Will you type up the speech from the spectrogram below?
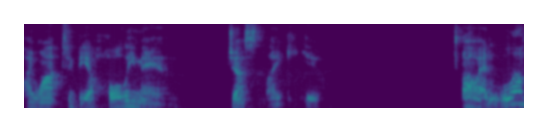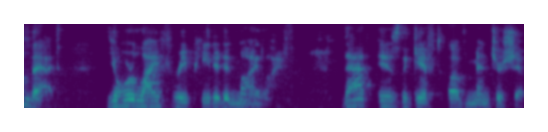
I want to be a holy man just like you. Oh, I love that. Your life repeated in my life. That is the gift of mentorship,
